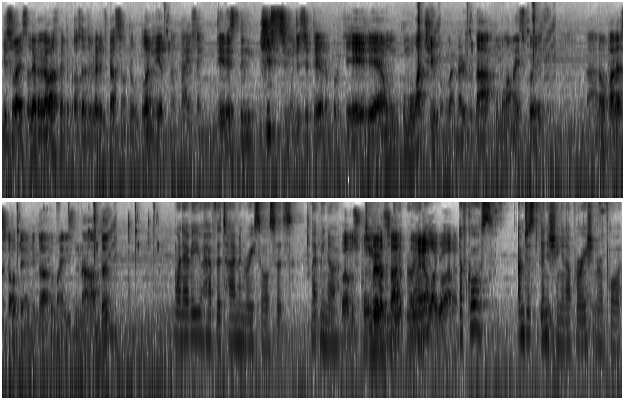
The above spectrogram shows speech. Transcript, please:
Isso vai acelerar bastante o processo de verificação de um planeta, tá? Isso é interessantíssimo de se ter, porque ele é um cumulativo, vai me ajudar a acumular mais coisas. Tá? Não parece que ela tenha me dado mais nada. Whenever you have the time and resources, let me know. Vamos conversar com ela agora. Of course. I'm just finishing an operation report.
